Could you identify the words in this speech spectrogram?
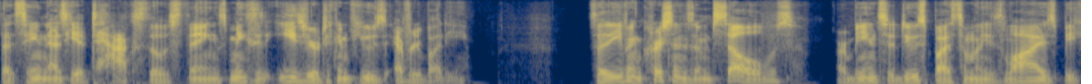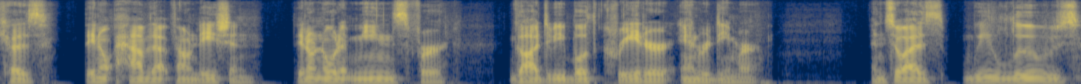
that Satan, as he attacks those things, makes it easier to confuse everybody. So that even Christians themselves are being seduced by some of these lies because they don't have that foundation. They don't know what it means for God to be both creator and redeemer. And so as we lose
